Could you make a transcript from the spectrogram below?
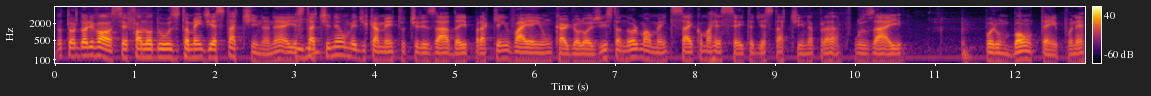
Doutor Dorival, você falou do uso também de estatina, né? E uhum. estatina é um medicamento utilizado aí para quem vai em um cardiologista, normalmente sai com uma receita de estatina para usar aí por um bom tempo, né?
